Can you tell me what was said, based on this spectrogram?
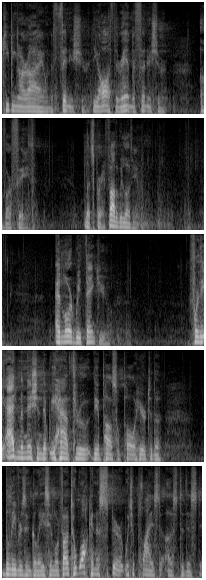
Keeping our eye on the finisher, the author and the finisher of our faith. Let's pray. Father, we love you. And Lord, we thank you for the admonition that we have through the Apostle Paul here to the believers in Galatia, Lord Father, to walk in a spirit which applies to us to this day.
